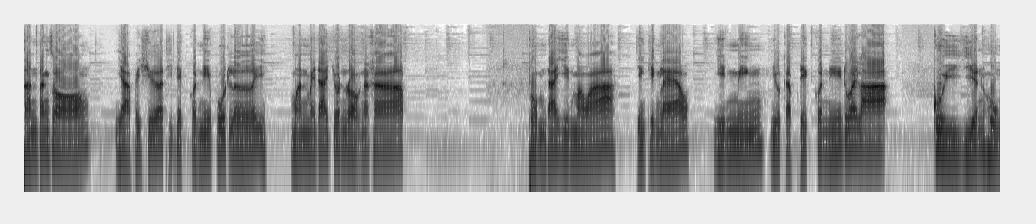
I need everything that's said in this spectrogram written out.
ท่านทั้งสอง อย่าไปเชื่อที่เด็กคนนี้พูดเลย มันไม่ได้จนหรอกนะครับ ผมได้ยินมาว่า จริงๆแล้ว ยินหมิงอยู่กับเด็กคนนี้ด้วยละกุยเหยียนหง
